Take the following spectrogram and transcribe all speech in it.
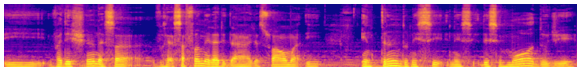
E vai deixando essa essa familiaridade, a sua alma ir entrando nesse nesse desse modo de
